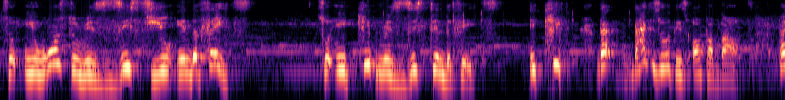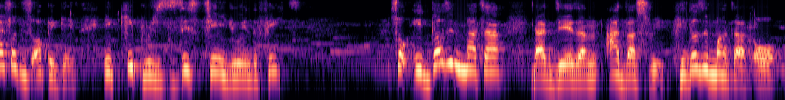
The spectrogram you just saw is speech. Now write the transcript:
So he wants to resist you in the faith. So he keep resisting the faith. He keep that that is what he's up about. That's what he's up against. He keep resisting you in the faith. So it doesn't matter that there's an adversary. It doesn't matter at all.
